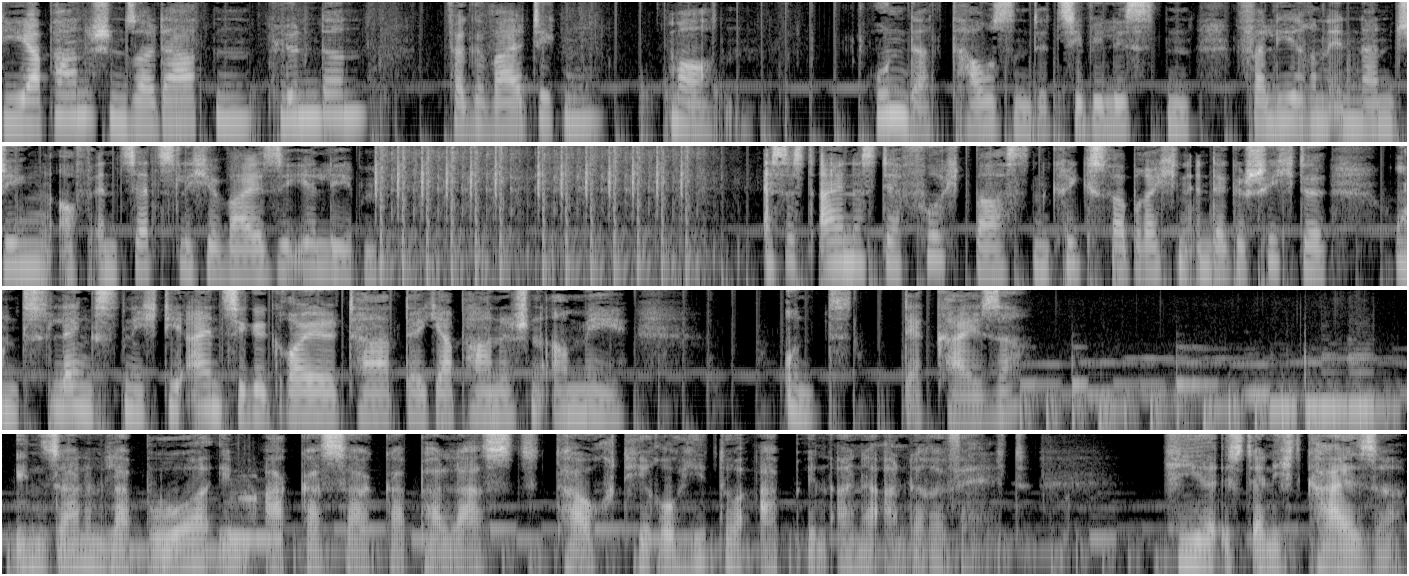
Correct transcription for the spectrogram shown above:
Die japanischen Soldaten plündern, vergewaltigen, morden. Hunderttausende Zivilisten verlieren in Nanjing auf entsetzliche Weise ihr Leben. Es ist eines der furchtbarsten Kriegsverbrechen in der Geschichte und längst nicht die einzige Gräueltat der japanischen Armee. Und der Kaiser? In seinem Labor im Akasaka-Palast taucht Hirohito ab in eine andere Welt. Hier ist er nicht Kaiser,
